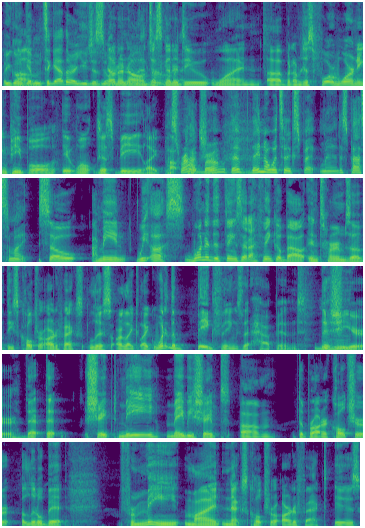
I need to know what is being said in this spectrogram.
Are you going to give them together or are you just Um, no, no, no. I'm just gonna Okay. do one, uh, but I'm just forewarning people. It won't just be like pop That's right, culture. bro. They, they know what to expect, man. Just pass the mic. So, I mean, We us. one of the things that I think about in terms of these culture artifacts lists are like like what are the big things that happened this year that that shaped me, maybe shaped um the broader culture a little bit. For me, my next cultural artifact is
